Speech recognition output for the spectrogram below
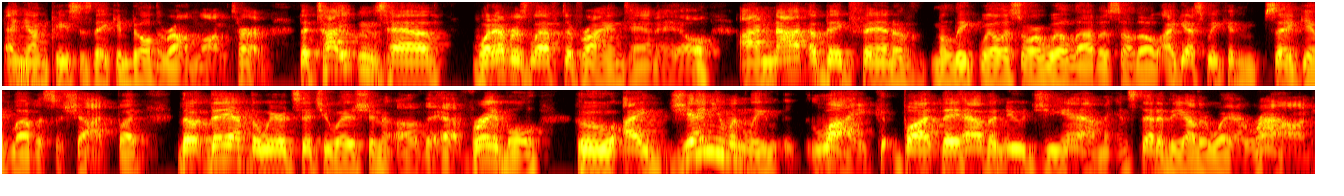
and young pieces they can build around long term. The Titans have whatever's left of Ryan Tannehill. I'm not a big fan of Malik Willis or Will Levis, although I guess we can say give Levis a shot. But the, they have the weird situation of they have Vrabel, who I genuinely like, but they have a new GM instead of the other way around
